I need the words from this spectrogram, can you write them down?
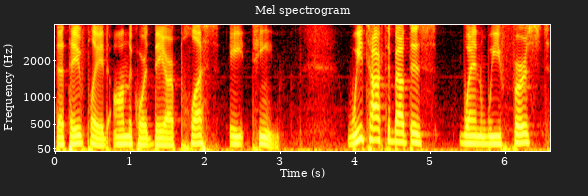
that they've played on the court, they are plus 18. We talked about this when we first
